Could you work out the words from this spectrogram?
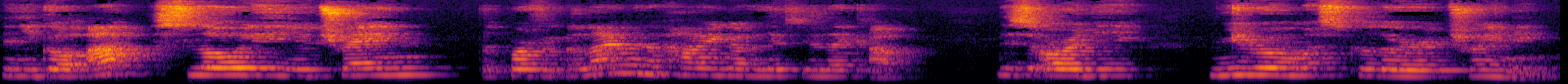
Then you go up slowly. You train the perfect alignment of how you're gonna lift your leg up. This is already neuromuscular training.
